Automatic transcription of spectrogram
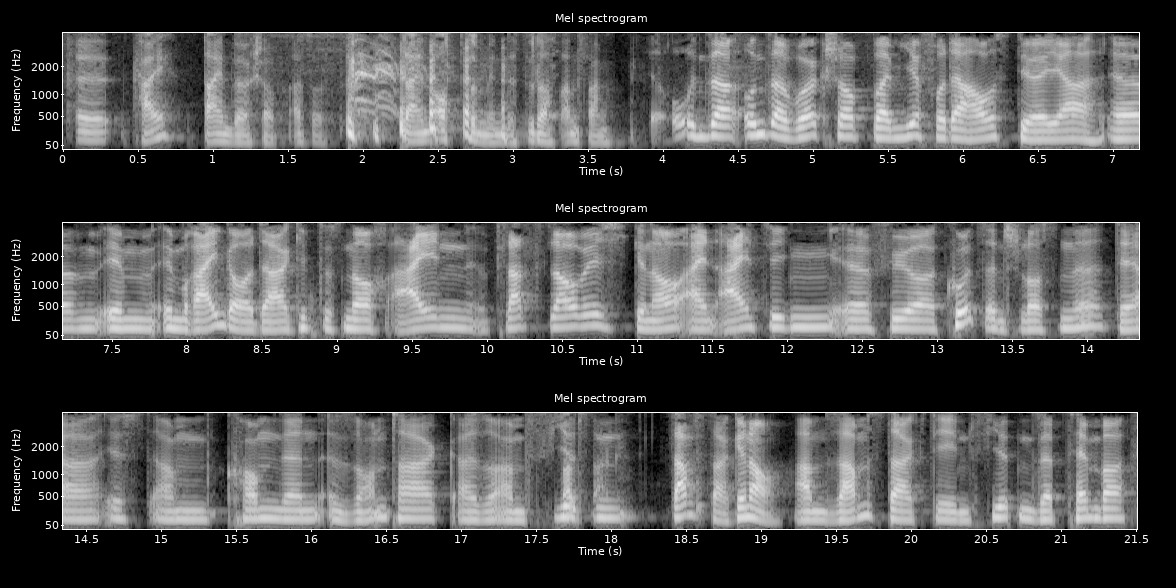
Äh, Kai, dein Workshop, also dein Ort zumindest, du darfst anfangen. Unser, unser Workshop bei mir vor der Haustür, ja, ähm, im, im Rheingau, da gibt es noch einen Platz, glaube ich, genau, einen einzigen äh, für Kurzentschlossene, der ist am kommenden Sonntag, also am 4. Samstag, Samstag genau, am Samstag, den 4. September,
